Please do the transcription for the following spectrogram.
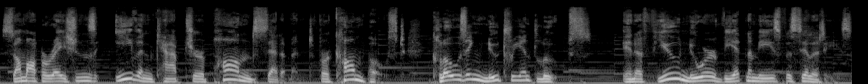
Some operations even capture pond sediment for compost, closing nutrient loops. In a few newer Vietnamese facilities,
